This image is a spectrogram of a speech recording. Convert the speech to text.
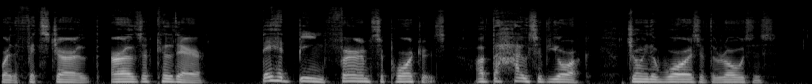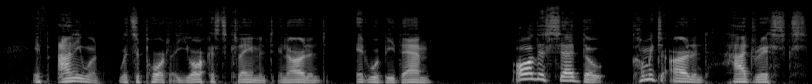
were the Fitzgerald, Earls of Kildare. They had been firm supporters of the House of York during the Wars of the Roses. If anyone would support a Yorkist claimant in Ireland, it would be them. All this said, though, coming to Ireland had risks.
